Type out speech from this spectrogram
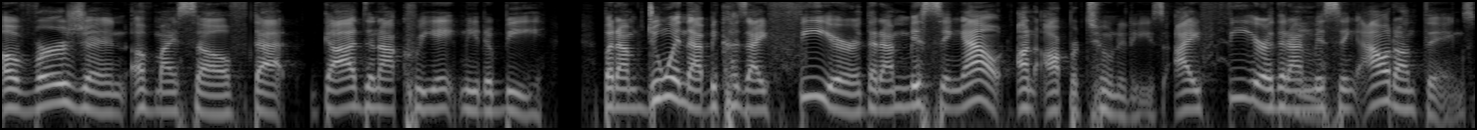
a version of myself that God did not create me to be. But I'm doing that because I fear that I'm missing out on opportunities. I fear that I'm Mm. missing out on things.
